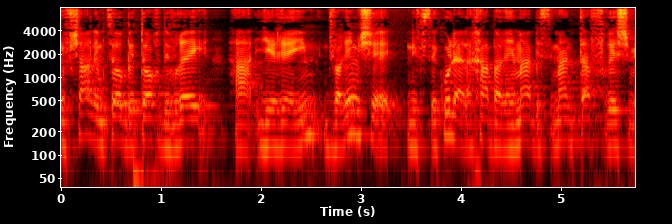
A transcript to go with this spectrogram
אפשר למצוא בתוך דברי היראים, דברים שנפסקו להלכה ברמה בסימן תר"מ.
